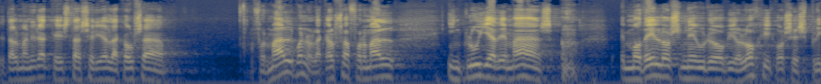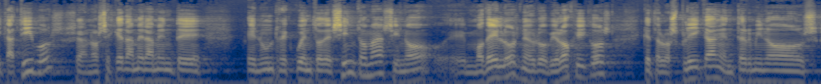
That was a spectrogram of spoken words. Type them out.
De tal manera que esta sería la causa formal. Bueno, la causa formal incluye además modelos neurobiológicos explicativos, o sea, no se queda meramente en un recuento de síntomas, sino en modelos neurobiológicos que te lo explican en términos,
